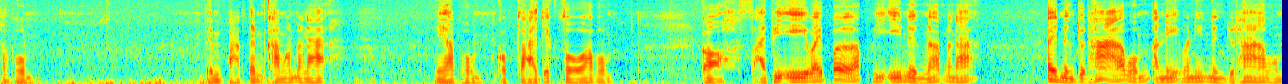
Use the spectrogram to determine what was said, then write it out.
ครับผม เต็มปากเต็มคำครับนะนะ นี่ครับผมกบสายเจ็กโซครับผม ก็สาย PE Viper ครับ PE หนึ่งนะครับนะนะเอ้ยหนึ่งจุดห้าครับผม อันนี้วันนี้หนึ่งจุดห้าครับผม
